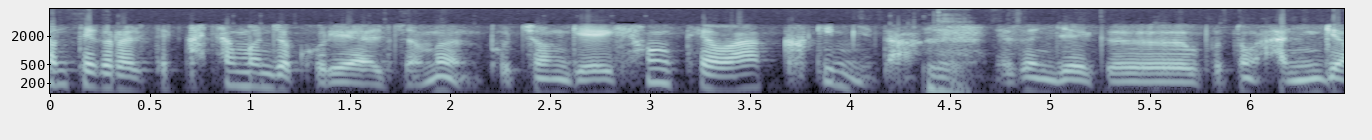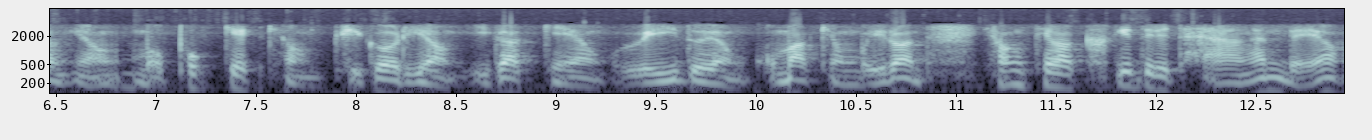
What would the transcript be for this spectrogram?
선택을 할 때 가장 먼저 고려해야 할 점은 보청기의 형태와 크기입니다. 네. 그래서 이제 그 보통 안경형, 뭐 폭객형, 귀걸이형, 이각기형, 웨이도형, 고막형 뭐 이런 형태와 크기들이 다양한데요.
